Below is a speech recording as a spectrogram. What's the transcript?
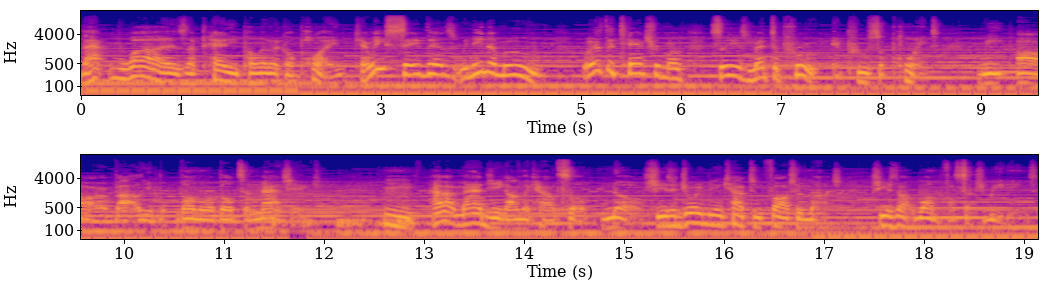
That was a petty political point. Can we save this? We need to move. What is the tantrum of is meant to prove? It proves a point. We are valuable, vulnerable to magic. Hmm, how about Magic on the council? No, she's enjoying being captain far too much. She is not one for such meetings.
